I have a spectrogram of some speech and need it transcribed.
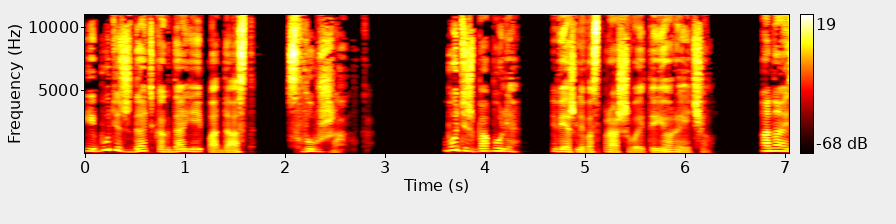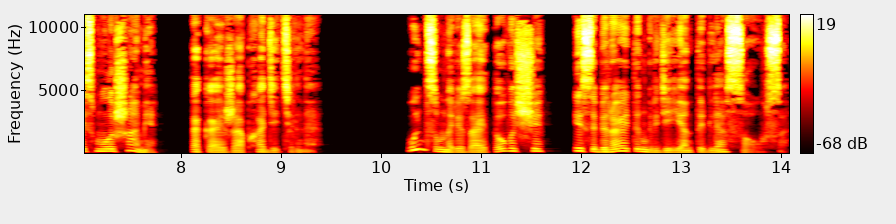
и будет ждать, когда ей подаст служанка. «Будешь, бабуля?» — вежливо спрашивает ее Рэйчел. Она и с малышами такая же обходительная. Уинсом нарезает овощи и собирает ингредиенты для соуса.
